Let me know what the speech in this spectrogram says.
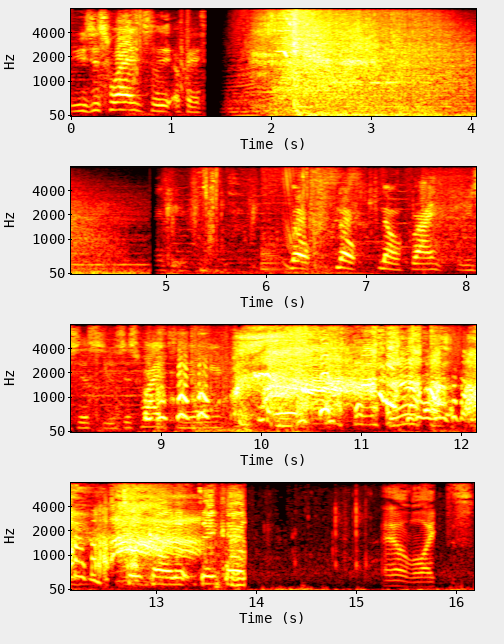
Use this wisely. Okay. No, no, no, Ryan. Use this. Use this wisely. Take called it. Take called. I don't like this.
